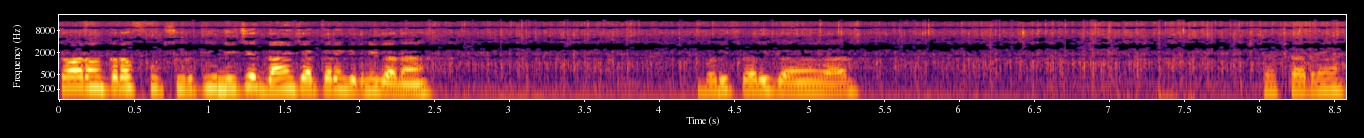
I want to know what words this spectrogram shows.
चारों तरफ़ खूबसूरती, नीचे गायें चेक करें कितनी ज़्यादा हैं। बड़ी प्यारी गायें हैं यार। चेक कर रहे हैं।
